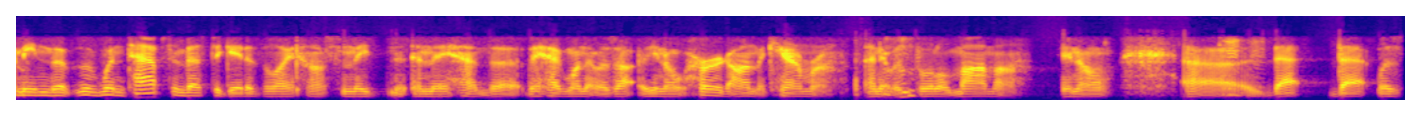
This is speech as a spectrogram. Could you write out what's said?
I mean, the, the, when Taps investigated the lighthouse, and they and they had the they had one that was uh, you know heard on the camera, and it was the little mama, you know, uh, that that was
